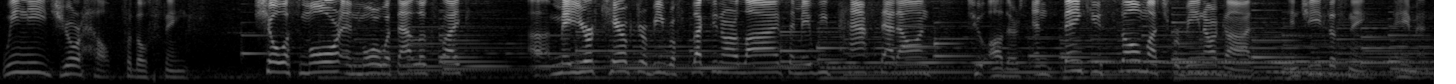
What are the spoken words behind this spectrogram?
we need your help for those things. Show us more and more what that looks like. Uh, may your character be reflected in our lives and may we pass that on to others. And thank you so much for being our God. In Jesus' name, amen.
